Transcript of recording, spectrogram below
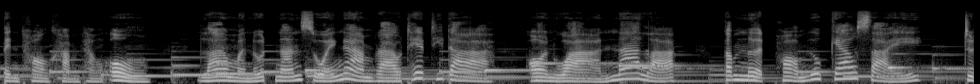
เป็นทองคำทั้งองค์ล่างมนุษย์นั้นสวยงามราวเทพธิดา อ่อนหวานน่ารักกำเนิดพร้อมลูกแก้วใส จุ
